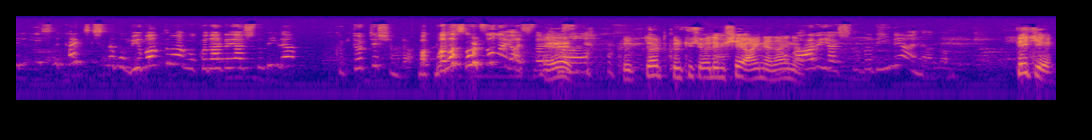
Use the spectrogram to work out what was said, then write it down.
50 yaşında kaç yaşında bu? Bir baktım abi o kadar da yaşlı değil ha. 44 yaşında. Bak bana sorsana yaşları. Evet. 44 43 öyle bir şey aynen aynen. Abi yaşlı da değil yani adam. Peki.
